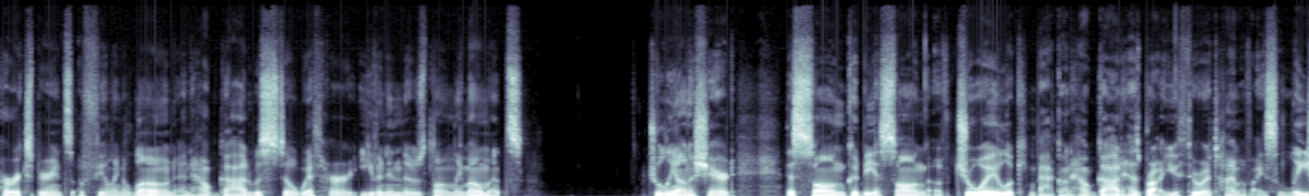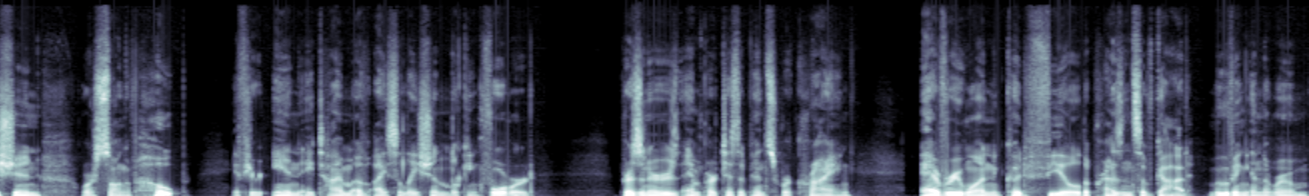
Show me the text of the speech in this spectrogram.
her experience of feeling alone and how God was still with her even in those lonely moments. Juliana shared this song could be a song of joy, looking back on how God has brought you through a time of isolation, or a song of hope if you're in a time of isolation looking forward. Prisoners and participants were crying. Everyone could feel the presence of God moving in the room.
